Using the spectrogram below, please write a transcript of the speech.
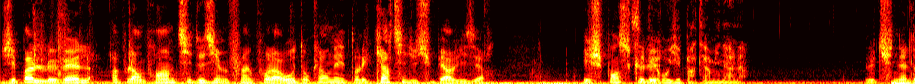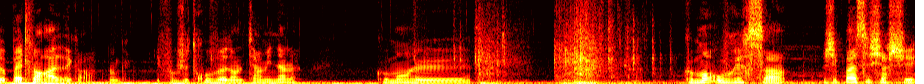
j'ai pas le level. Hop là, on prend un petit deuxième flingue pour la route. Donc là, on est dans les quartiers du superviseur. Et je pense que le... verrouillé par terminal. Le tunnel doit pas être lent. Ah, d'accord. Donc, il faut que je trouve euh, dans le terminal comment le... Comment ouvrir ça J'ai pas assez cherché.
